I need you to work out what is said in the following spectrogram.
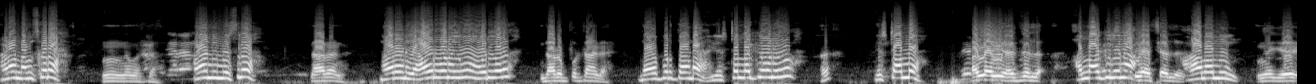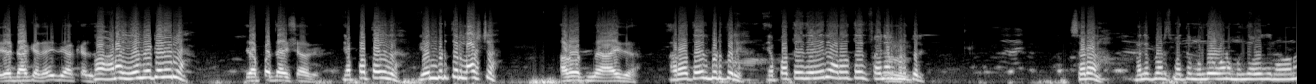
ಅಣ್ಣ ನಮಸ್ಕಾರ. ಹ್ಮ್ ನಮಸ್ಕಾರ. ಅಣ್ಣ ನಿಮ್ಮ ಹೆಸರು? ನಾರಾಯಣ. ನಾರಾಯಣ ಯಾವ ಓಣ ಇವು ಓರಿಗಳು ದಾರಪುರ ತಾಂಡ. ದಯಾಪುರ ತಾಂಡ. ಎಷ್ಟಲ್ಲ ಹಾಕಿವ ನೀವು ಎಷ್ಟು ಅಲ್ಲ ಅದಿಲ್ಲ ಅಲ್ಲ ಹಾಕಿಲ್ಲ ಹಾಲಲ್ಲಿ? ಎಡ್ ಹಾಕ್ಯದ? ಇದು ಹಾಕಲ್ಲ ಅಣ್ಣ ಏನ್ ರೇಟ್ ಹೇಳಿರಿ? ಎಪ್ಪತ್ತೈದು ಸಾವಿರ. ಎಪ್ಪತ್ತೈದು. ಏನ್ ಬಿಡ್ತೀರಿ ಲಾಸ್ಟ್ ಅರವತ್ ಐದು. ಅರವತ್ತೈದು ಬಿಡ್ತೀರಿ. ಎಪ್ಪತ್ತೈದು ಹೇಳಿರಿ ಅರವತ್ತೈದು ಫೈನಲ್ ಬಿಡ್ತೀರಿ. ಸರ ಬನ್ನಿ ಫ್ರೆಂಡ್ಸ್ ಮತ್ತೆ ಮುಂದೆ ಹೋಗೋಣ ಮುಂದೆ ಹೋಗಿ ನೋಡೋಣ.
